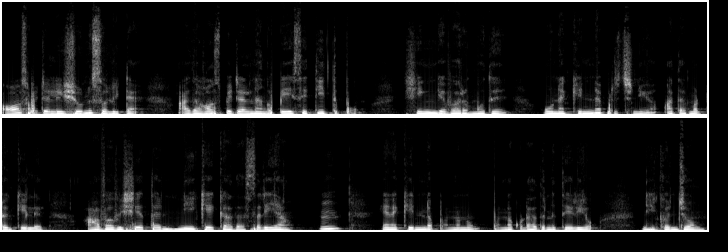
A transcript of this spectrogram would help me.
ஹாஸ்பிட்டல் இஷ்யூன்னு சொல்லிட்டேன். அது ஹாஸ்பிட்டல் நாங்கள் பேசி தீர்த்துப்போம் இங்கே வரும்போது உனக்கு என்ன பிரச்சனையோ அதை மட்டும் கேளு. அவ விஷயத்த நீ கேட்காத சரியா? ம்? எனக்கு என்ன பண்ணணும் பண்ணக்கூடாதுன்னு தெரியும். நீ கொஞ்சம்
